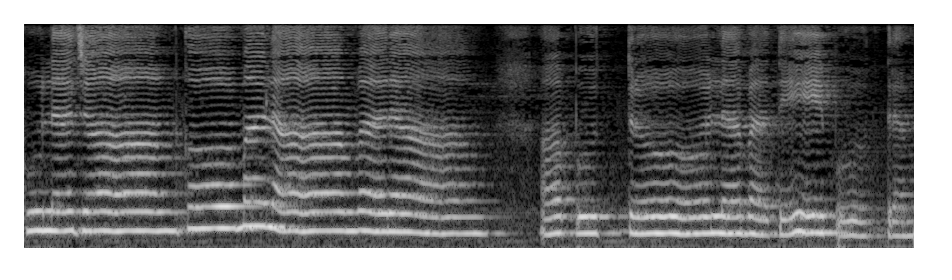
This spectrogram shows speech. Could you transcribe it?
कुलजां कोमलां वराम् अपुत्रो लभते पुत्रं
